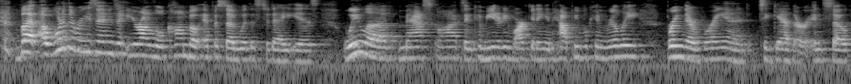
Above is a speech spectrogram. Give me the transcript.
but uh, one of the reasons that you're on a little combo episode with us today is we love mascots and community marketing and how people can really bring their brand together. And so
